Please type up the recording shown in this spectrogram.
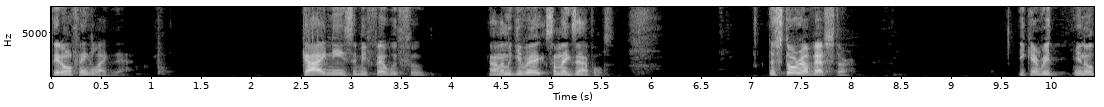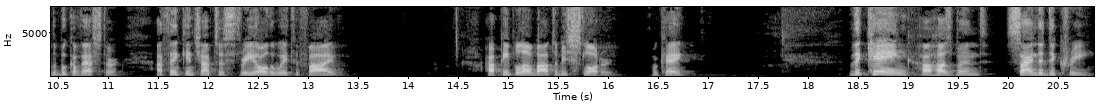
They don't think like that. Guy needs to be fed with food. Now, let me give you some examples. The story of Esther. You can read, you know, the book of Esther. I think in chapters three all the way to five. Her people are about to be slaughtered. Okay? The king, her husband, signed a decree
